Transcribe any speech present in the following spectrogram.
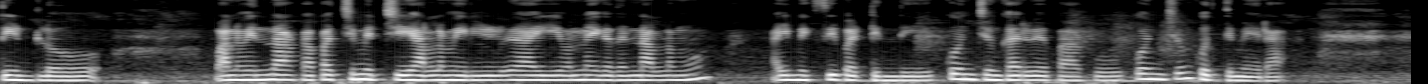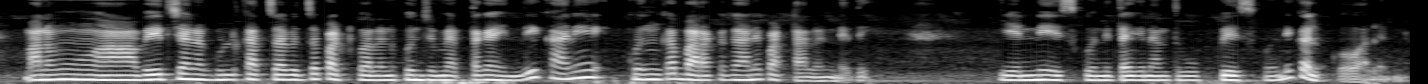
దీంట్లో మనం ఇందాక పచ్చిమిర్చి అల్లం ఇల్లు అవి ఉన్నాయి కదండి అల్లము అవి మిక్సీ పట్టింది కొంచెం కరివేపాకు కొంచెం కొత్తిమీర మనము ఆ వేరుశెనగ గుళ్ళు కచ్చాబిచ్చ పట్టుకోవాలండి కొంచెం మెత్తగా అయింది. కానీ ఇంకా బరకగానే పట్టాలండి అది. ఇవన్నీ వేసుకొని తగినంత ఉప్పు వేసుకొని కలుపుకోవాలండి.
